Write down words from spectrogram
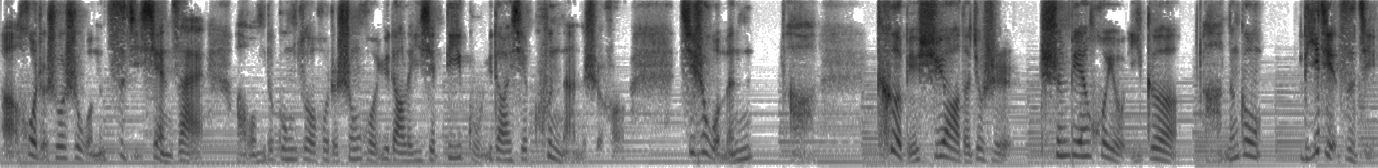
啊，或者说是我们自己现在啊，我们的工作或者生活遇到了一些低谷，遇到一些困难的时候，其实我们啊，特别需要的就是身边会有一个啊，能够理解自己、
